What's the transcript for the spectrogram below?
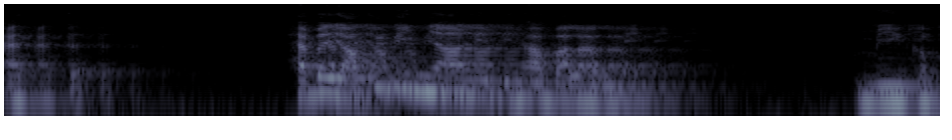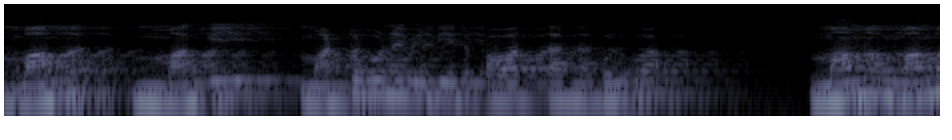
ඇත්ත. හැබැයි අපි විඤ්ඥානය දිහා බලන්නේ මේක මම මගේ මටබොන විදියට පවත්වන්න පුළුවන් මම මම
